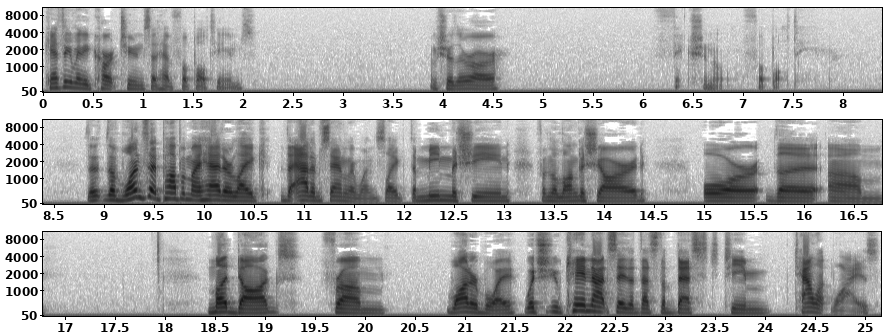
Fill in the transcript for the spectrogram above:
Can't think of any cartoons that have football teams. I'm sure there are. Fictional football team. The the ones that pop in my head are like the Adam Sandler ones, like the Mean Machine from The Longest Yard, or the um, Mud Dogs from Waterboy, which you cannot say that that's the best team talent wise.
